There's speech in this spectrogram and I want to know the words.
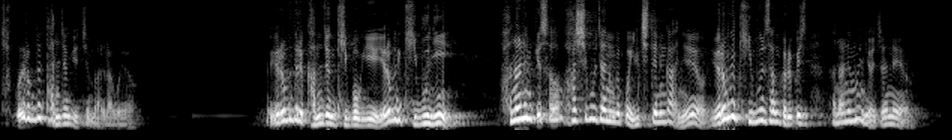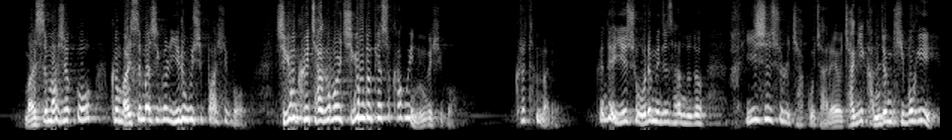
자꾸 여러분들 단정 짓지 말라고요. 여러분들의 감정 기복이 여러분의 기분이 하나님께서 하시고자 하는 것과 일치되는 거 아니에요. 여러분 기분상 그럴 것이 하나님은 여전해요. 말씀하셨고 그 말씀하신 걸 이루고 싶어 하시고 지금 그 작업을 지금도 계속하고 있는 것이고 그렇단 말이에요. 근데 예수 오래 믿은 사람들도 이 실수를 자꾸 잘해요. 자기 감정 기복이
